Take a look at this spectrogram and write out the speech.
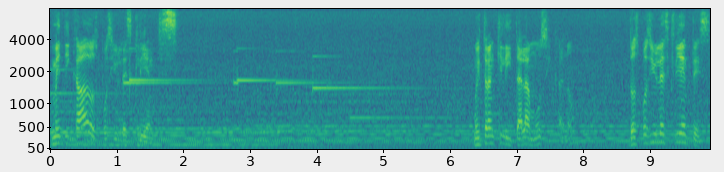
me indicaba dos posibles clientes. Muy tranquilita la música, ¿no? Dos posibles clientes.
